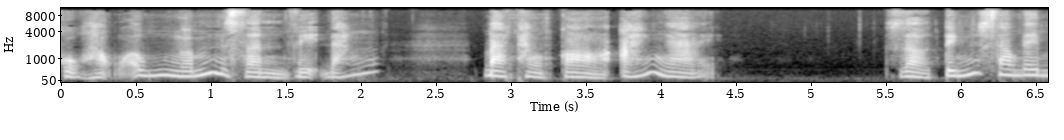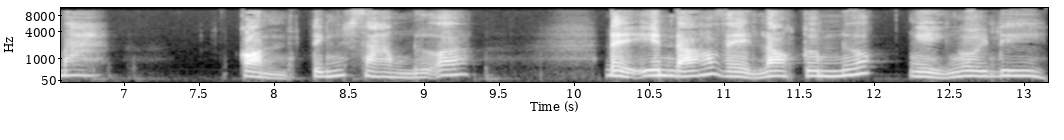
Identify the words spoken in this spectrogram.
cổ họng ông ngấm dần vị đắng. Ba thằng cò ái ngại. Giờ tính sao đây ba? Còn tính sao nữa? Để yên đó về lo cơm nước, nghỉ ngơi đi.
